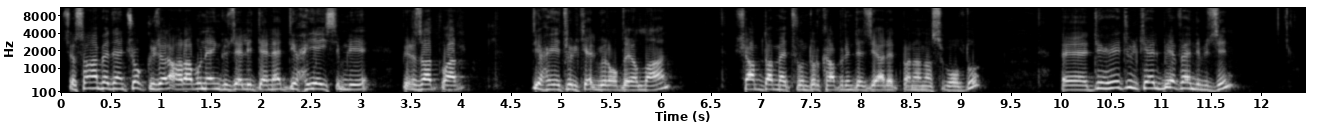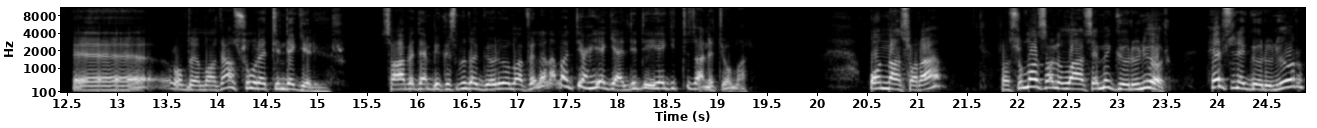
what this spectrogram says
İşte sahabeden çok güzel Arap'ın en güzeli denen Dihye isimli bir zat var. Dihyetül Kelbi radıyallahu anh. Şam'da metfundur. Kabrinde ziyaret bana nasip oldu. Ee, Dihyetül Kelbi Efendimizin e, radıyallahu anh suretinde geliyor. Sahabeden bir kısmı da görüyorlar falan ama Dihye geldi, Dihye gitti zannediyorlar. Ondan sonra Resulullah sallallahu aleyhi ve selleme görünüyor. Hepsine görünüyor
